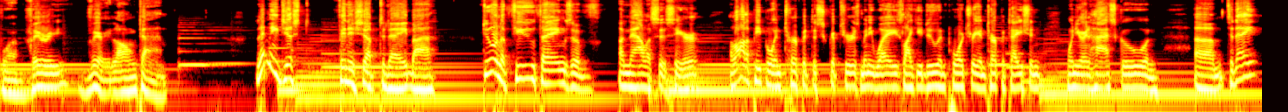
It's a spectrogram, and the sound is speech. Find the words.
for a very, very long time. Let me just finish up today by doing a few things of analysis here. A lot of people interpret the scriptures many ways, like you do in poetry interpretation when you're in high school. And um, today,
